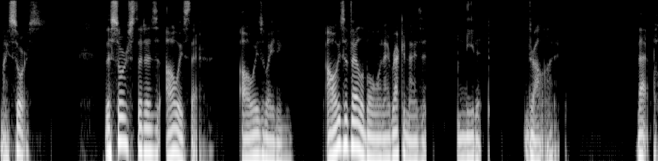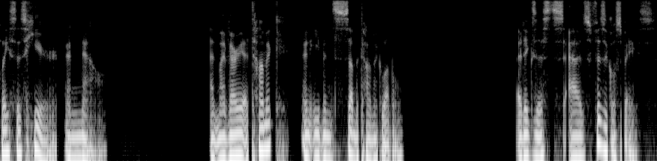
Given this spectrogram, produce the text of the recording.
My source. The source that is always there, always waiting, always available when I recognize it, need it, draw on it. That place is here and now, at my very atomic and even subatomic level. it exists as physical space.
